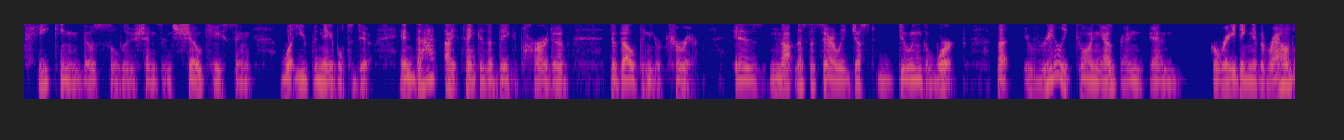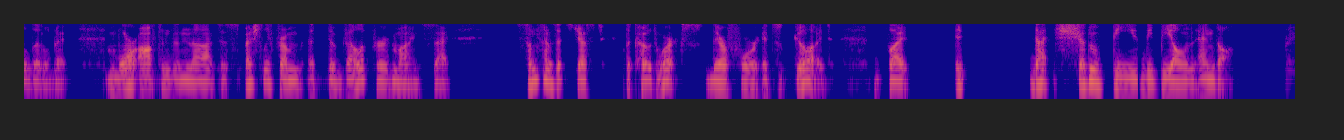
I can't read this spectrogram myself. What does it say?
taking those solutions and showcasing what you've been able to do. And that I think is a big part of developing your career is not necessarily just doing the work, but really going out and, and grading it around a little bit. More often than not, especially from a developer mindset, sometimes it's just the code works, therefore it's good. But that shouldn't be the be all and end all. Right.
